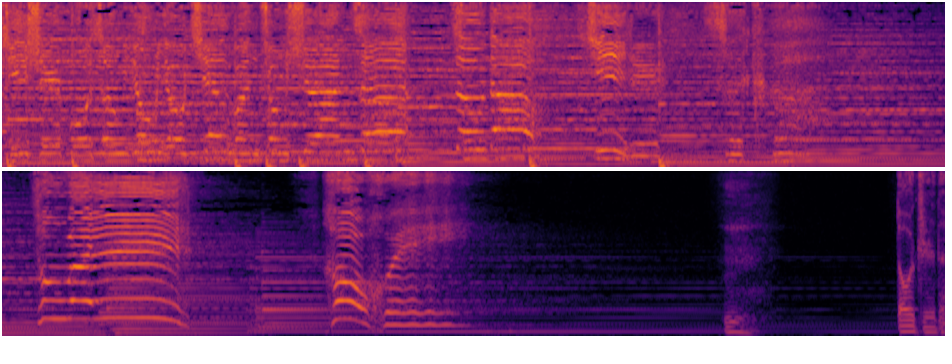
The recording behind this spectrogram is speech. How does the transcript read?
即使不曾拥有千万种选择，走到今日此刻。后悔，嗯，都值得。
